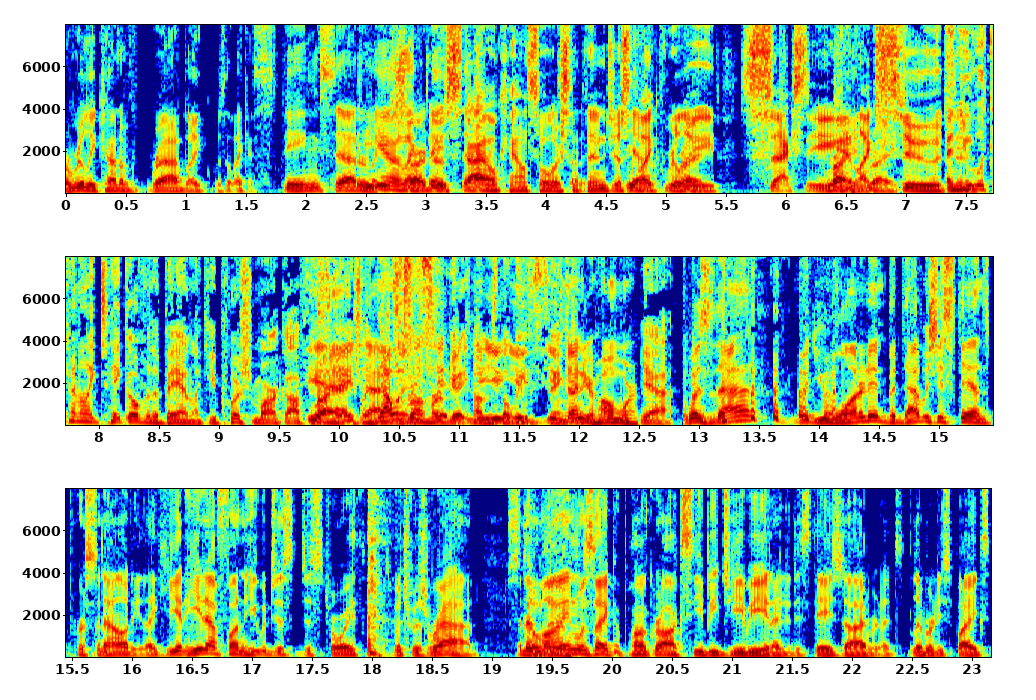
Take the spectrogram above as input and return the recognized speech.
a really kind of rad. Like was it like a Sting set or like yeah, a like Sade the set? style council or something, just Yeah, like really right. sexy Right, and like right. suits. And you look kind of like take over the band, like you push Mark off the Yeah, stage, like exactly. that That was the just drummer it. becomes You- the lead you've- singer. you've done your homework. Yeah. Was that what you wanted it? But that was just Stan's personality. Like he'd, he'd have fun. He would just destroy things, which was rad. and Still then do. mine was like a punk rock CBGB, and I did a stage dive at Liberty Spikes.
